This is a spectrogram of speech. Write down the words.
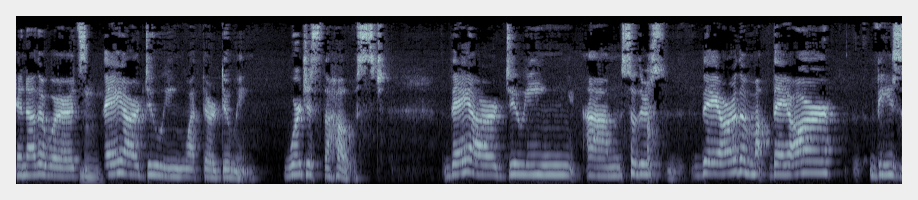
In other words, mm. they are doing what they're doing. We're just the host. They are doing um, so. There's they are the they are these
